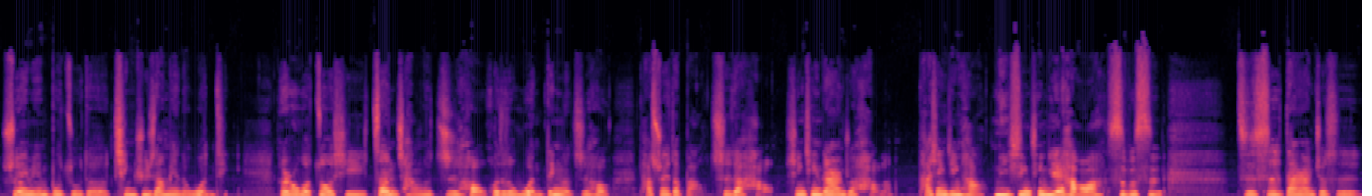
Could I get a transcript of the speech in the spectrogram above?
睡眠不足的情绪上面的问题。可如果作息正常了之后，或者是稳定了之后，他睡得饱、吃得好，心情当然就好了。他心情好，你心情也好啊，是不是？只是当然就是。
